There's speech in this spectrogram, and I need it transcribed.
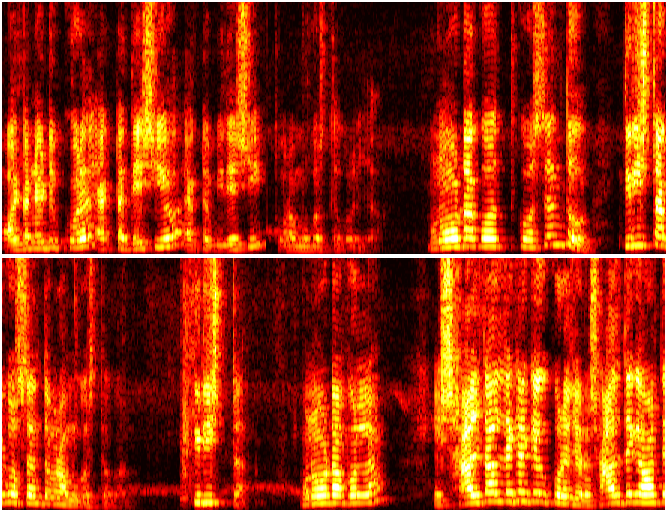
অল্টারনেটিভ করে একটা দেশীয়, একটা বিদেশি, তোমরা মুখস্থ করে যাও। পনেরোটা কোশ্চেন তো, তিরিশটা কোশ্চেন তোমরা মুখস্থ করো। তিরিশটা, পনেরোটা বললাম, এই সালটাল দেখে কেউ করে যাও সাল থেকে হয়তো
